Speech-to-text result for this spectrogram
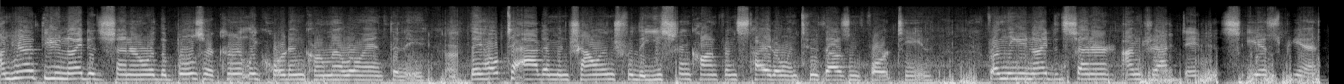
I'm here at the United Center where the Bulls are currently courting Carmelo Anthony. They hope to add him and challenge for the Eastern Conference title in 2014. From the United Center, I'm Jack Davis, ESPN.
